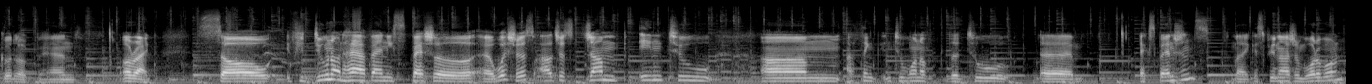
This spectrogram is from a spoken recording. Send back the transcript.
Good old Bernd. Alright, so if you do not have any special uh, wishes, I'll just jump into, um, I think, into one of the two uh, expansions, like Espionage and Waterborne,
